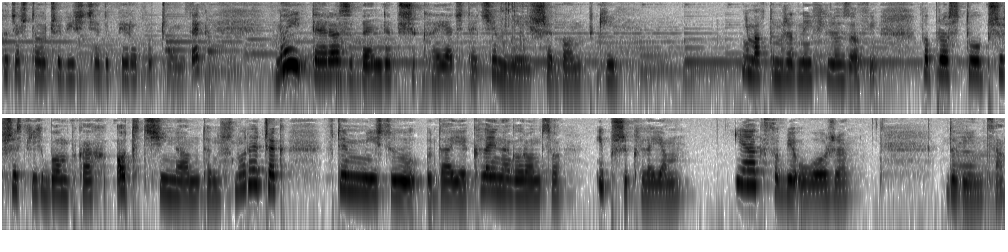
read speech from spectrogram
chociaż to oczywiście dopiero początek. No i teraz będę przyklejać te ciemniejsze bombki. Nie ma w tym żadnej filozofii. Po prostu przy wszystkich bombkach odcinam ten sznureczek, w tym miejscu daję klej na gorąco i przyklejam, jak sobie ułożę do wieńca.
